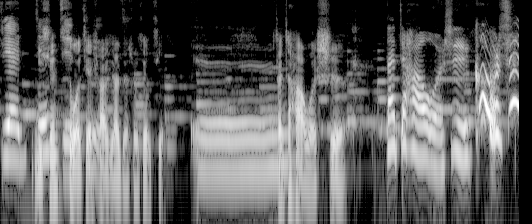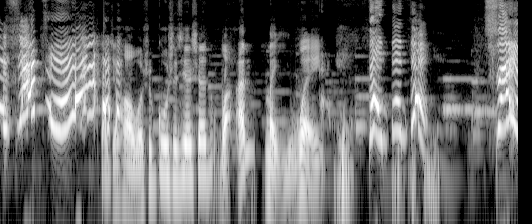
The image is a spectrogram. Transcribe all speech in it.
见见。你先自我介绍一下再说再见。嗯。大家好，我是。大家好，我是故事小姐。大家好，我是故事先生。晚安，每一位。对对对，所有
